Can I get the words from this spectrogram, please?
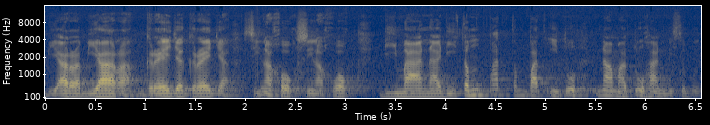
biara-biara, gereja-gereja, sinagog-sinagog, di mana di tempat-tempat itu nama Tuhan disebut.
